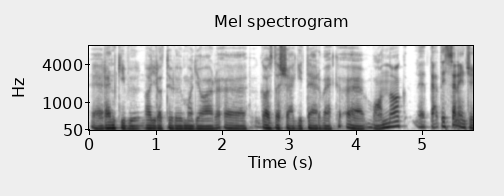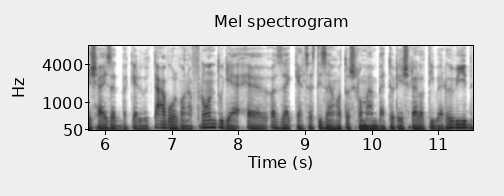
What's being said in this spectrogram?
rendkívül nagyra törő magyar gazdasági tervek vannak. Tehát egy szerencsés helyzetbe kerül. Távol van a front, ugye az 1916-os román betörés relatíve rövid,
